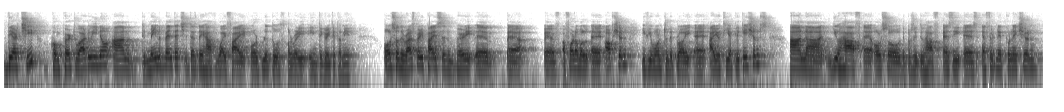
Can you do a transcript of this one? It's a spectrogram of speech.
They are cheap compared to Arduino and the main advantage is that they have Wi-Fi or Bluetooth already integrated on it. Also, the Raspberry Pi is a very uh, uh, uh, affordable option if you want to deploy IoT applications. And you have also the possibility to have SD, Ethernet connection,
